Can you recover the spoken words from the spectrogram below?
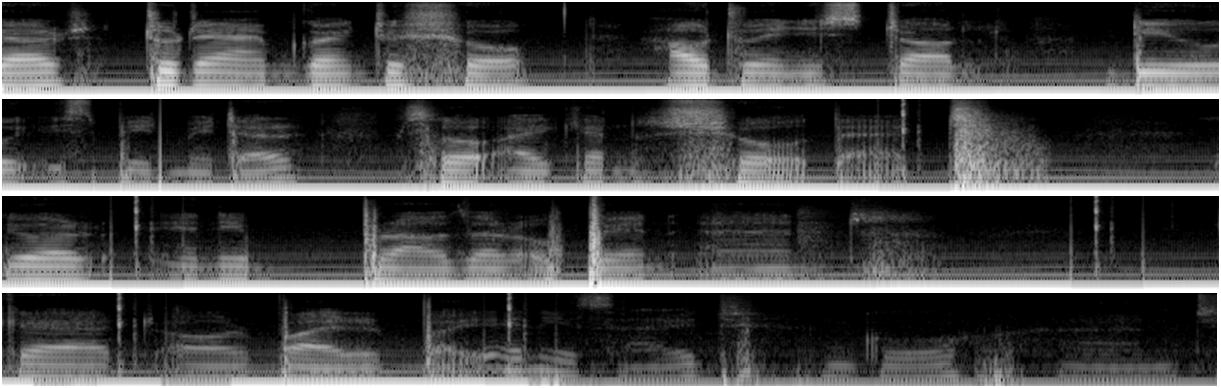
today I'm going to show how to install DU speed meter. So I can show that your any browser open and cat or Pirate Bay any site go and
